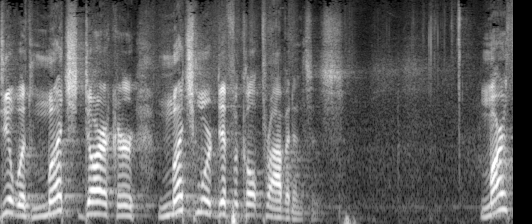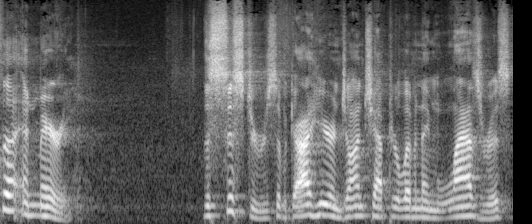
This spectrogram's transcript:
deal with much darker, much more difficult providences. Martha and Mary, the sisters of a guy here in John chapter 11 named Lazarus,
